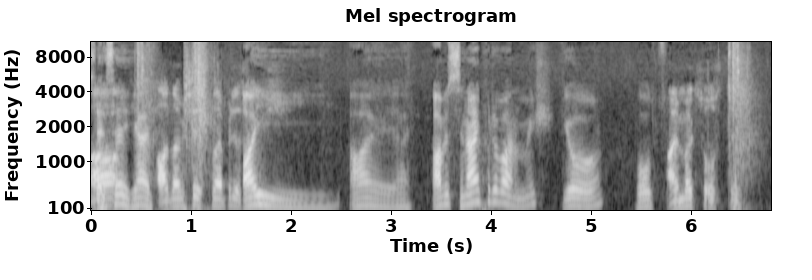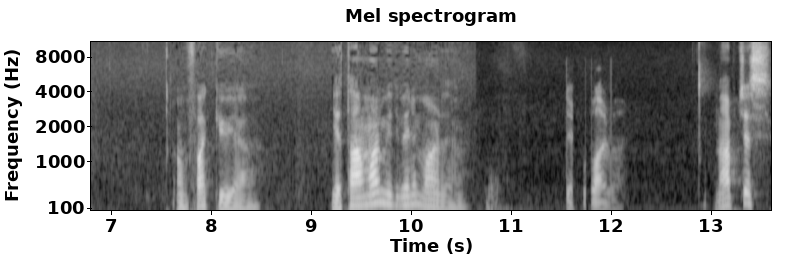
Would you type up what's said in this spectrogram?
Aa, SS gel. Adam şey sniper'la Ay ay ay. Abi sniper varmış. Yo. Bolt. Almax olsun. Oh fuck you ya. Yatağım var mıydı benim? Vardı ha. Var var. Ne yapacağız?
